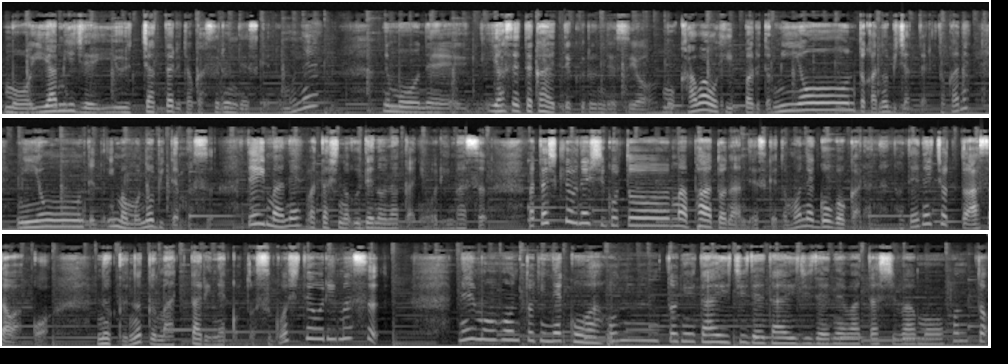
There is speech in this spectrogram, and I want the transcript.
もう嫌味で言っちゃったりとかするんですけどもね。でもね痩せて帰ってくるんですよ。もう皮を引っ張るとミヨーンとか伸びちゃったりとかね。ミヨーンって今も伸びてます。で今ね私の腕の中におります。私今日ね仕事まあパートなんですけどもね午後からなのでねちょっと朝はこうぬくぬくまったり猫と過ごしております。ね、もう本当に猫は本当に大事で大事でね私はもう本当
